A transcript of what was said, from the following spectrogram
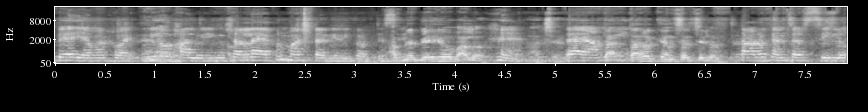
ব্যয় আমার হয় উনিও ভালো ইনশাল্লাহ এখন মাস্টারগিরি করতেছে। আপনার বিয়েও ভালো? হ্যাঁ। আচ্ছা। তাই আমি- তারও ক্যান্সার ছিল? তারও ক্যান্সার ছিল।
